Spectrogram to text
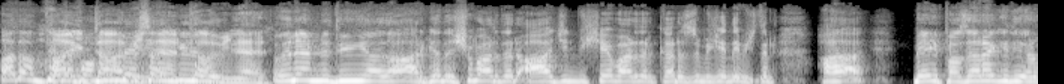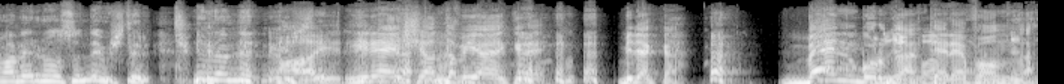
Adam Hay telefonda tahminler, mesaj geliyor. tahminler. Önemli dünyada arkadaşı vardır. Acil bir şey vardır. Karısı bir şey demiştir. Ha, bey pazara gidiyorum haberin olsun demiştir. Bilmem ne. Hayır yine eşyan tabii ya. Bir dakika. Ben buradan telefonla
